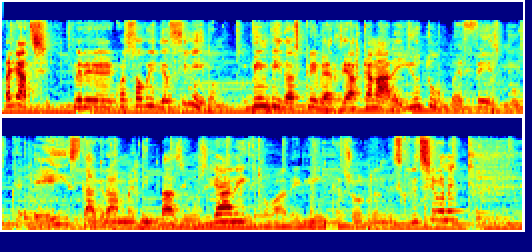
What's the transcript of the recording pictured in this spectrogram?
Ragazzi, per questo video è finito. Vi invito a iscrivervi al canale YouTube, Facebook e Instagram di Basi Musicali. Trovate i link sotto in descrizione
